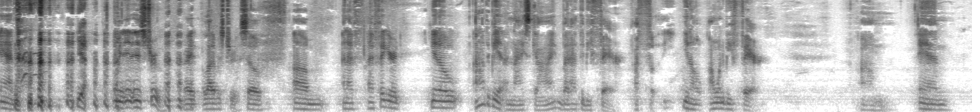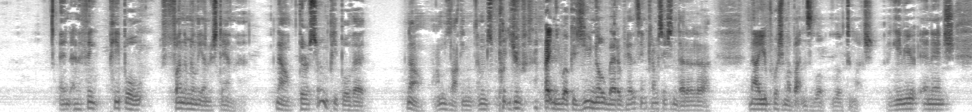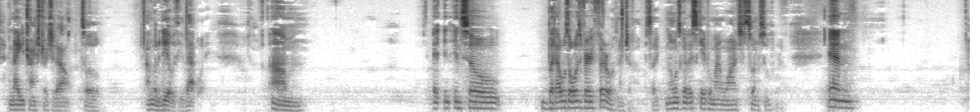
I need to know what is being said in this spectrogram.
And, yeah. I mean, it is true, right? A lot of it's true. So, um, and I, I figured, you know, I don't have to be a nice guy, but I have to be fair. I, f- you know, I want to be fair. Um, and, and, and I think people fundamentally understand that. Now, there are certain people that, no, I'm just locking, I'm just putting you, writing you up because you know better. We had the same conversation, da da da. Now you're pushing my buttons a little, a little too much. I give you an inch, and now you try and stretch it out. So I'm going to deal with you that way. Um, and, and, so, but I was always very thorough with my job. It's like no one's going to escape on my watch, so on and so forth. And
